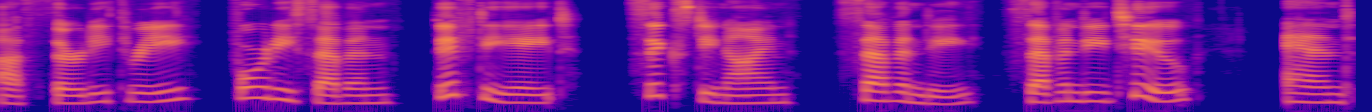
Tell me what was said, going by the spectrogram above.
a 33, 47, 58, 69, 70, 72, and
